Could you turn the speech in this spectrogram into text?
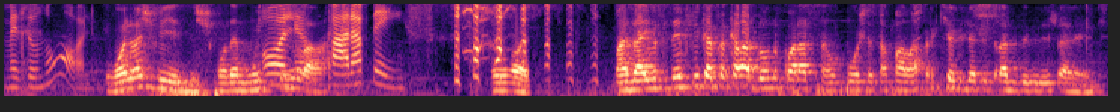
Mas eu não olho. Eu olho às vezes, quando é muito Olha, similar. parabéns. Eu olho. Mas aí você sempre fica com aquela dor no coração. Poxa, essa palavra aqui eu devia ter traduzido diferente.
